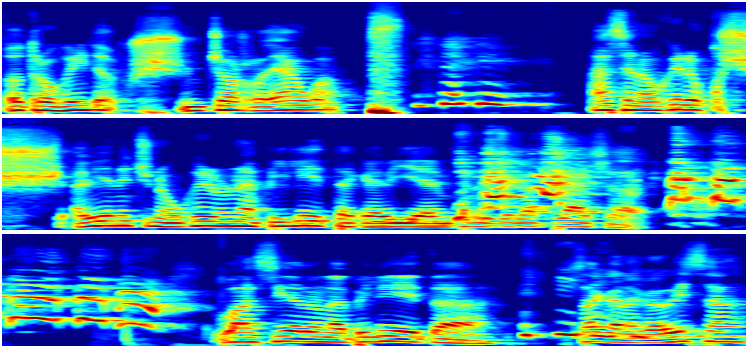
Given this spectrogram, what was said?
otro agujerito, un chorro de agua. Hace un agujero, habían hecho un agujero en una pileta que había enfrente de la playa. Vaciaron la pileta, sacan la cabeza,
